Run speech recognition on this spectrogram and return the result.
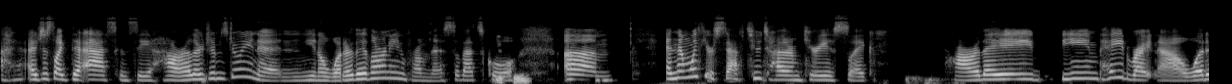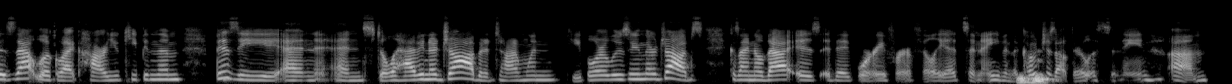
I just like to ask and see how are other gyms doing it, and you know, what are they learning from this? So that's cool. Mm-hmm. Um, and then with your staff too, Tyler, I'm curious, like, how are they being paid right now? What does that look like? How are you keeping them busy and and still having a job at a time when people are losing their jobs? Because I know that is a big worry for affiliates and even the mm-hmm. coaches out there listening. Um,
